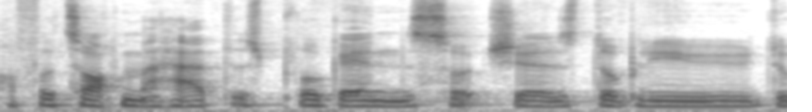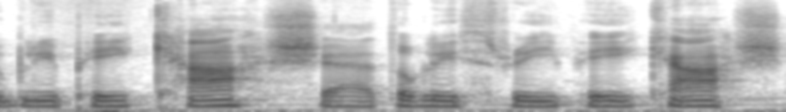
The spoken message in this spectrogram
off the top of my head, there's plugins such as WWP Cache, uh, W3P Cache.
